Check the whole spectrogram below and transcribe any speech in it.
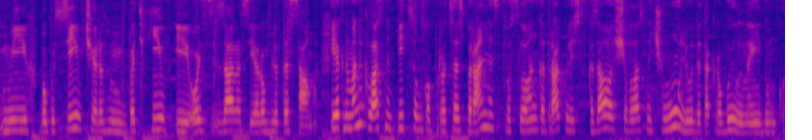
моїх бабусів через батьків, і ось зараз я роблю те саме. І як на мене, класним підсумком про це збиральництво Словенка Дракуліч сказала, що власне чому люди так робили, на її думку,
